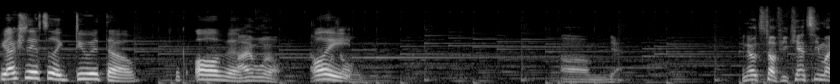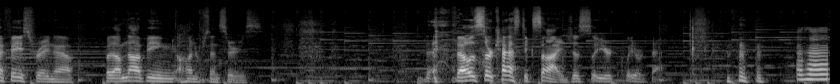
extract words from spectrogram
you actually have to like do it though, like all of them. I will. I Oi. will watch all of them. Um, yeah. You know, it's tough. You can't see my face right now, but I'm not being 100% serious. that was sarcastic side, just so you're clear with that. Uh huh.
